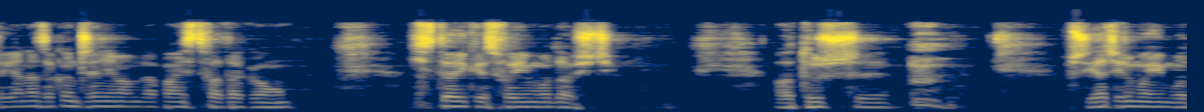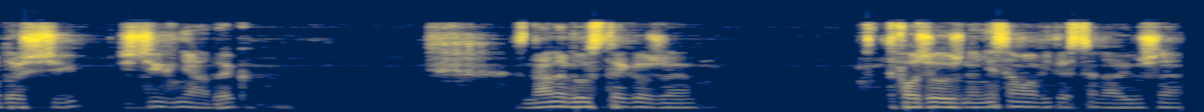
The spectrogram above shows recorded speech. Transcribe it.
To ja na zakończenie mam dla Państwa taką historykę swojej młodości. Otóż y, przyjaciel mojej młodości, Zdzigniadek, znany był z tego, że tworzył różne niesamowite scenariusze,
